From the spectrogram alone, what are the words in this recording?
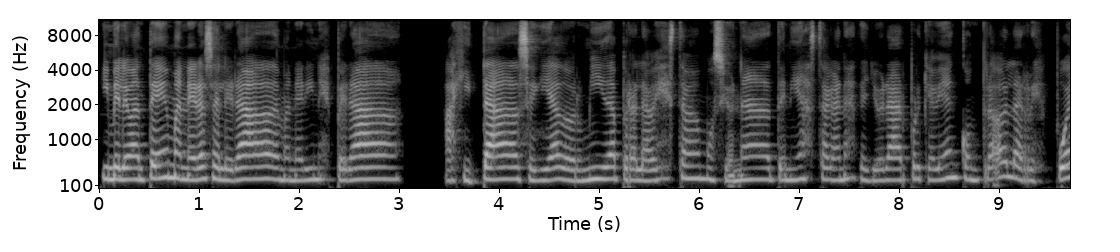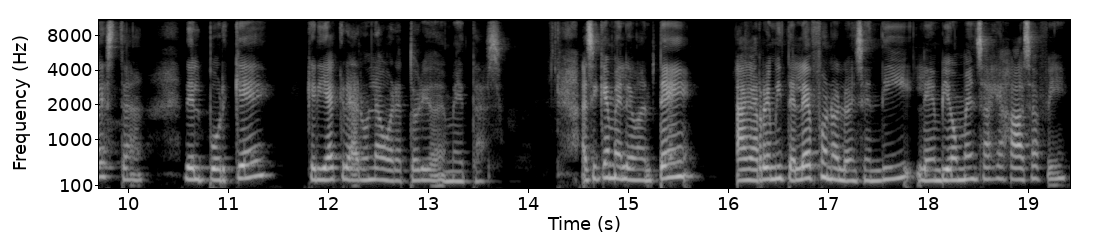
y me levanté de manera acelerada, de manera inesperada, agitada, seguía dormida, pero a la vez estaba emocionada, tenía hasta ganas de llorar porque había encontrado la respuesta del por qué quería crear un laboratorio de metas. Así que me levanté, Agarré mi teléfono, lo encendí, le envié un mensaje a Hasafi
